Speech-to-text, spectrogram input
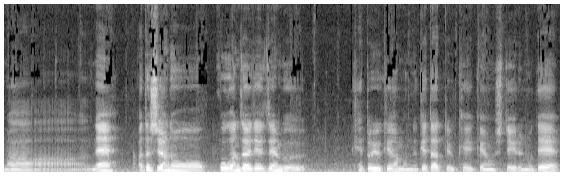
まあね。私あの抗がん剤で全部毛という毛がもう抜けたっていう経験をしているので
